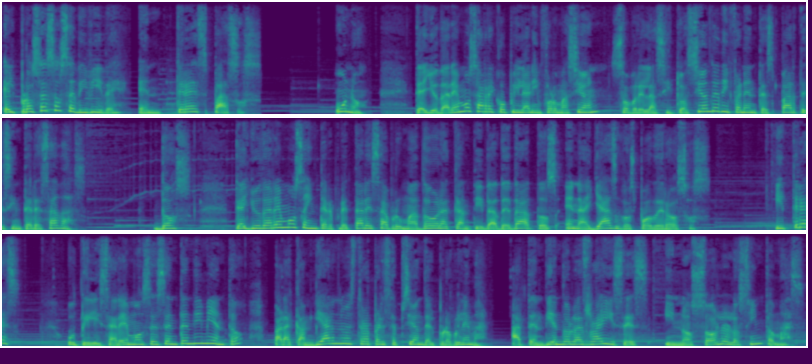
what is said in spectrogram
El proceso se divide en tres pasos. 1. Te ayudaremos a recopilar información sobre la situación de diferentes partes interesadas. 2. Te ayudaremos a interpretar esa abrumadora cantidad de datos en hallazgos poderosos. Y 3. Utilizaremos ese entendimiento para cambiar nuestra percepción del problema, atendiendo las raíces y no solo los síntomas.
